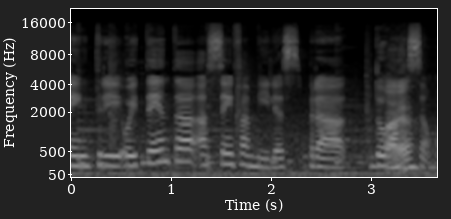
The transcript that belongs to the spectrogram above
entre 80 a 100 famílias para doar Ah, é? ração.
